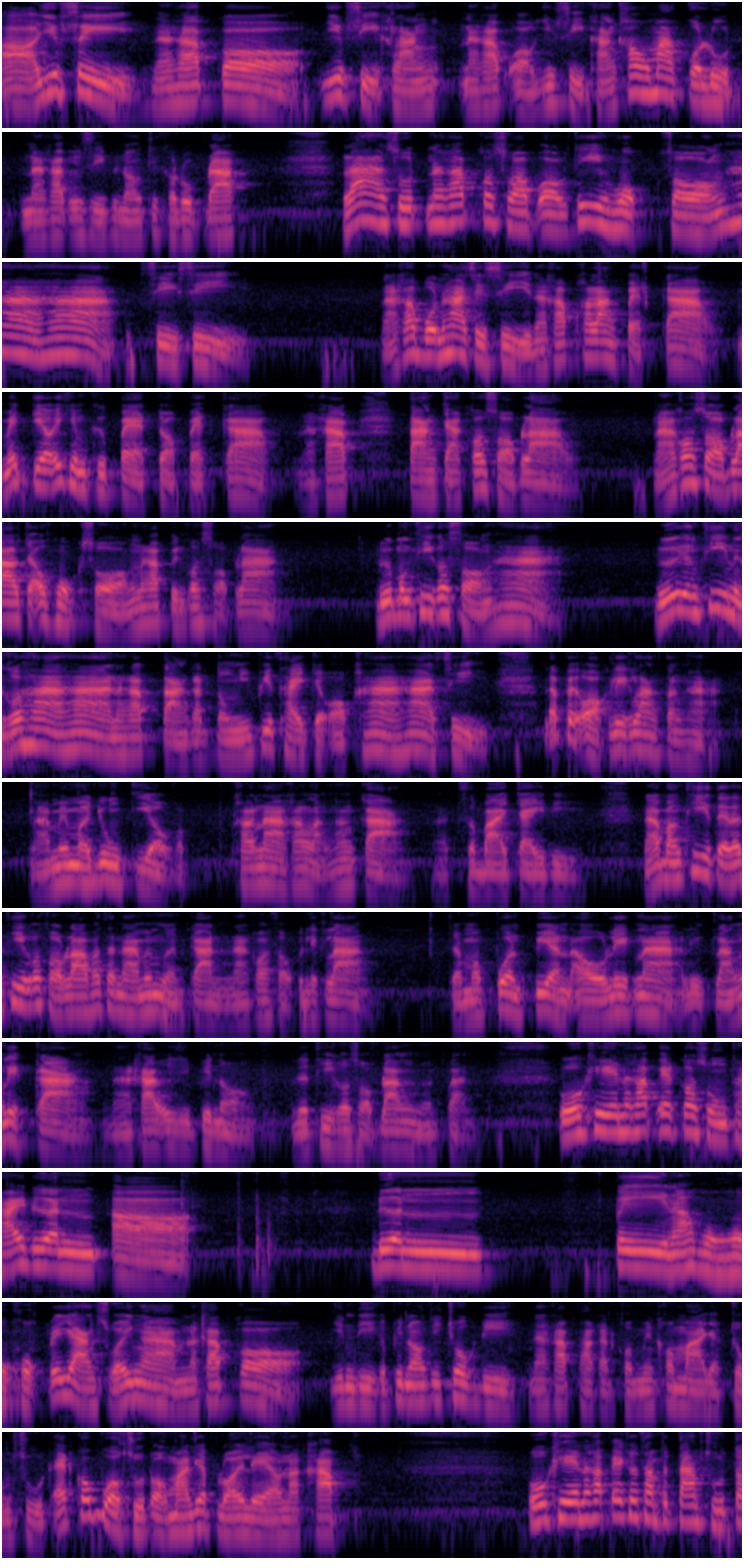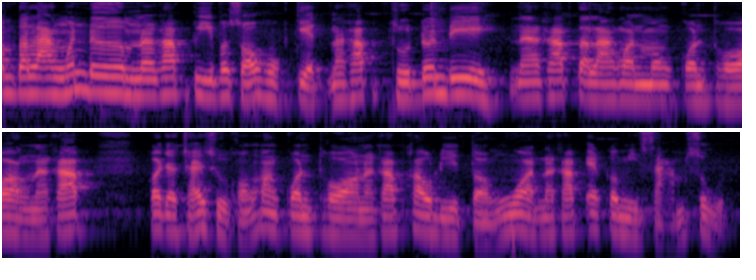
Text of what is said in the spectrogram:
อ่ายี่สี่นะครับ ก็ยี่สี่ครั้งนะครับ ออกยี่สี่ครั้งเข้ามากกว่าหลุดนะครับยี่สี่พี่น้องที่เคารพรัก ล่าสุดนะครับก็สอบออกที่หกสองห้าห้าสี่สี่ นะครับบนห้าสี่สี่นะครับ ข้างล่างแปดเม็ดเดียวไอ้เข็มคือแปดจอบแปดเก้านะครับ ต่างจากข้อสอบลาวนะข้อสอบลาวจะเอาหกสองนะครับ เป็นข้อสอบล่าง หรือบางที่ก็สองห้าหรืออย่างที่หนึ่งก็ห้าห้านะครับ ต่างกันตรงนี้พี่ไทยจะออกห้าห้าสี่แล้วไปออกเลขล่างต่างหากนะไม่มายุ่งเกี่ยวกับข้างหน้าข้างหลังข้างกลางนะสบายใจดีนะบางที่แต่ละที่ก็สอบราวพัฒนาไม่เหมือนกันนะก็สอบเป็นเลขล่าง จะมาป้วนเปี้ยนเอาเลขหน้าเลขหลังเลขกลางนะครับอีพี่น้องเดี๋ยวที่เขาสอบล่างเหมือนกันโอเคนะครับเอสก็ส่งท้ายเดือนอ่าเดือนปีนะหกหกหกได้อย่างสวยงามนะครับ ก็ยินดีกับพี่น้องที่โชคดีนะครับพากันคอมเมนต์เข้ามาอยากชมสูตรแอดก็บวกสูตรออกมาเรียบร้อยแล้วนะครับโอเคนะครับเอ็กซ์ก็ทำไปตามสูตรตามตารางเหมือนเดิมนะครับ ปีพศ67นะครับสูตรเดินดีนะครับ ตารางวันมังกรทองนะครับ ก็จะใช้สูตรของมังกรทองนะครับ เข้าดีต่องวดนะครับเอ็กซ์ก็มี 3 สูตร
